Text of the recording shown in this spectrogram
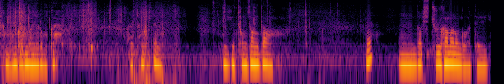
좀 뭔가 한번 열어볼까? 아, 청각 때문에 이게 정성이다. 낚시 줄 감아 놓은 것 같아요, 이게.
